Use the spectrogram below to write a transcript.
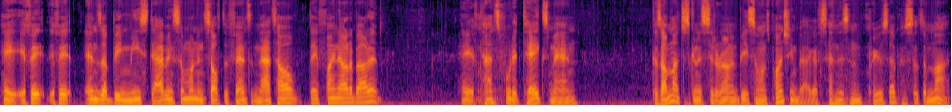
hey, if it if it ends up being me stabbing someone in self-defense and that's how they find out about it, hey, if that's what it takes, man. Cuz I'm not just going to sit around and be someone's punching bag. I've said this in previous episodes. I'm not.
